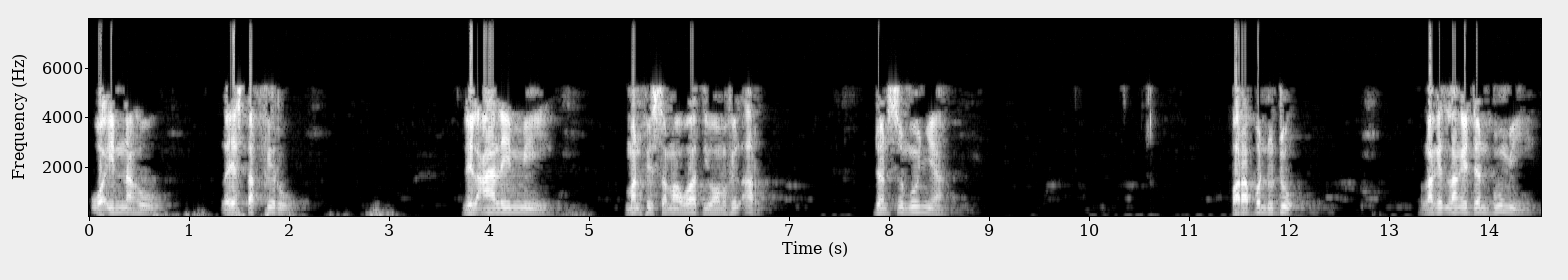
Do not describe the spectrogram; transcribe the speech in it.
Wa innahu la yastaghfiru lil alimi man fis samawati wa fil. Dan sungguhnya para penduduk langit-langit dan bumi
